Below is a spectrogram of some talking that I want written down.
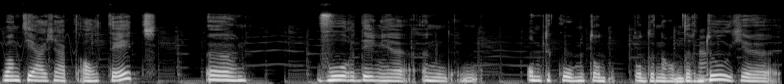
Want ja, je hebt altijd uh, voor dingen een, een, om te komen tot, tot een ander Ja. doel. Je,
